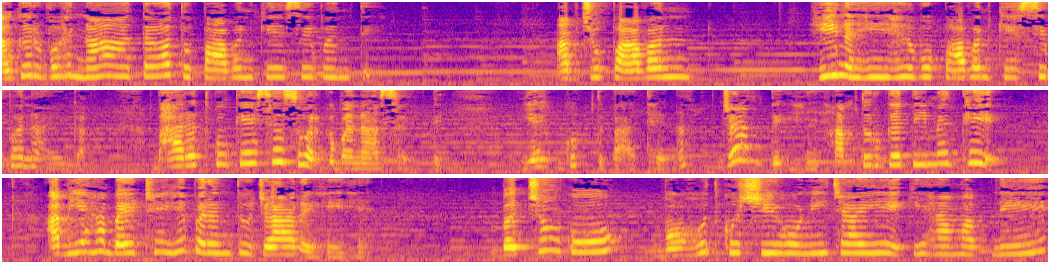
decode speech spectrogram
अगर वह ना आता तो पावन कैसे बनते? अब जो पावन ही नहीं है, वो पावन कैसे बनाएगा? भारत को कैसे स्वर्ग बना सकते? यह गुप्त बात है ना? जानते हैं, हम दुर्गति में थे। अब यहाँ बैठे हैं, परंतु जा रहे हैं। बच्चों को बहुत खुशी होनी चाहिए कि हम अपने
